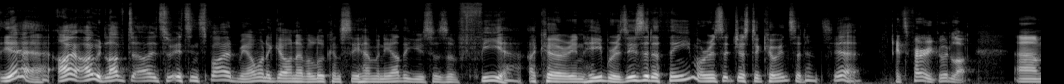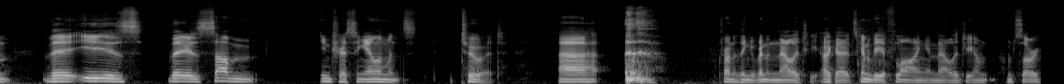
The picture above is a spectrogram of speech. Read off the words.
Yeah, I, I would love to. It's, it's inspired me. I want to go and have a look and see how many other uses of fear occur in Hebrews. Is it a theme or is it just a coincidence? Yeah. It's very good, lot. Um, there is there's some interesting elements to it. Uh, trying to think of an analogy. Okay, it's going to be a flying analogy. I'm I'm sorry,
